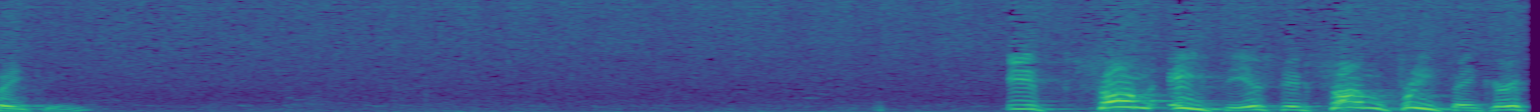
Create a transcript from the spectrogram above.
thinking. If some atheist, if some freethinker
